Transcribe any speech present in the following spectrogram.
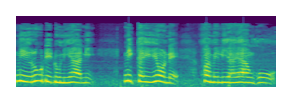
nirudi duniani nikaione familia yangu.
